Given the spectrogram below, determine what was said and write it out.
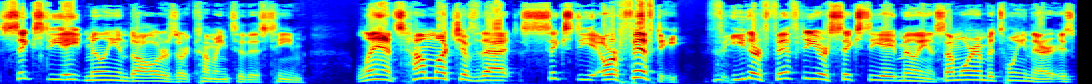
sixty-eight million dollars are coming to this team. Lance, how much of that sixty or fifty? Either fifty or sixty-eight million, somewhere in between there is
